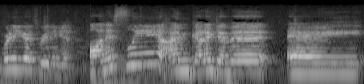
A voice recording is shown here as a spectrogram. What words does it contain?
What are you guys rating it? Honestly, I'm gonna give it a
